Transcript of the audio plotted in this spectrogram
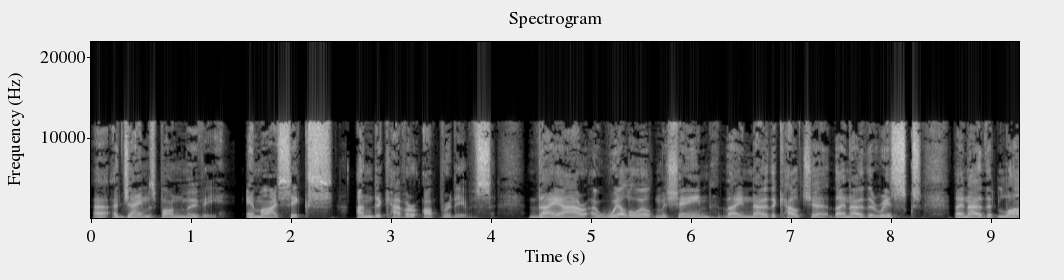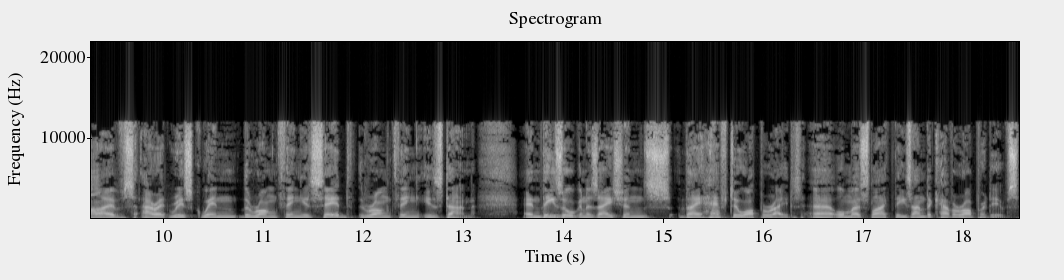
uh, a James Bond movie, MI6 undercover operatives. They are a well-oiled machine. They know the culture. They know the risks. They know that lives are at risk when the wrong thing is said, the wrong thing is done. And these organizations, they have to operate uh, almost like these undercover operatives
